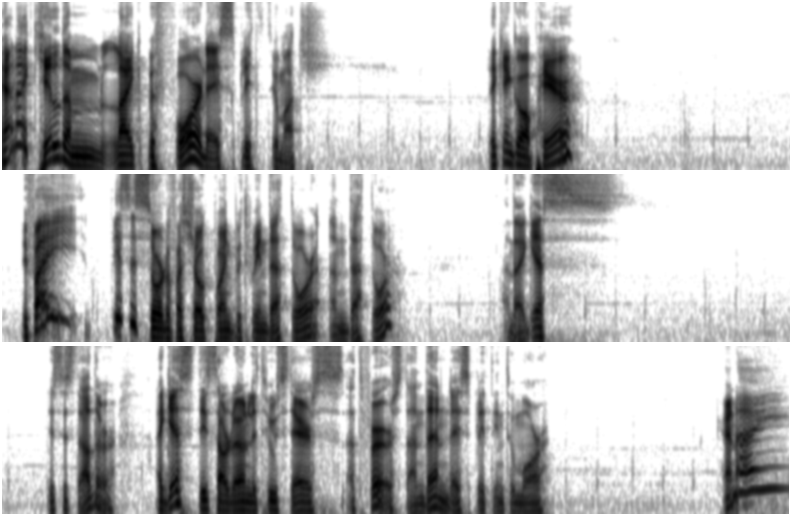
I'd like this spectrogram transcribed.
Can I kill them, like, before they split too much? They can go up here. If I... This is sort of a choke point between that door and that door. And I guess... This is the other. I guess these are the only two stairs at first, and then they split into more. Can I?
